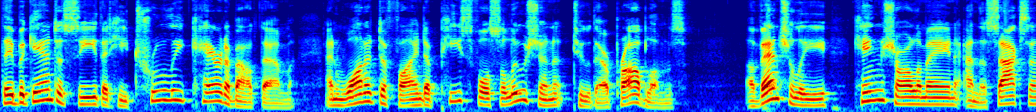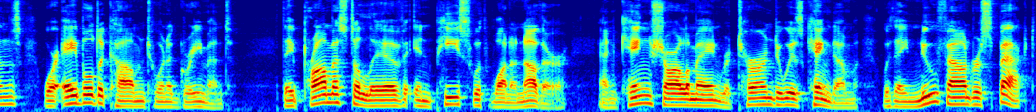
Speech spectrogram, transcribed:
They began to see that he truly cared about them and wanted to find a peaceful solution to their problems. Eventually, King Charlemagne and the Saxons were able to come to an agreement. They promised to live in peace with one another, and King Charlemagne returned to his kingdom with a newfound respect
